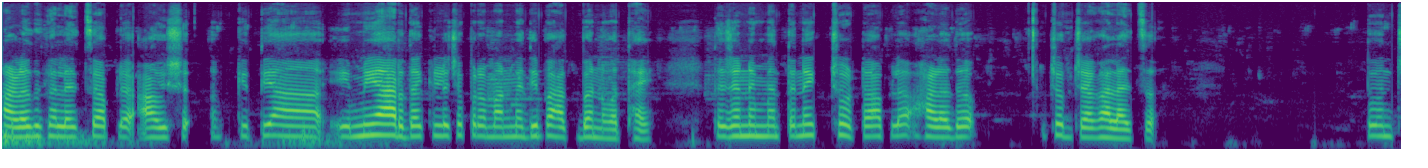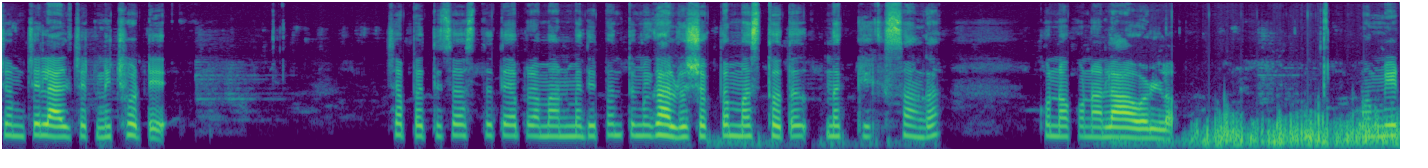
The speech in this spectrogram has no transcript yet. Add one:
हळद घालायचं आपल्या आयुष्य किती मी अर्धा किलोच्या प्रमाणामध्ये भात बनवत आहे. त्याच्या निमित्तानं एक छोटं आपलं हळद चमचा घालायचं. दोन चमचे लाल चटणी छोटे चपातीचं असतं त्या प्रमाणामध्ये पण तुम्ही घालू शकता. मस्त होतं. नक्की सांगा कोणाकोणाला आवडलं. मग मीठ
